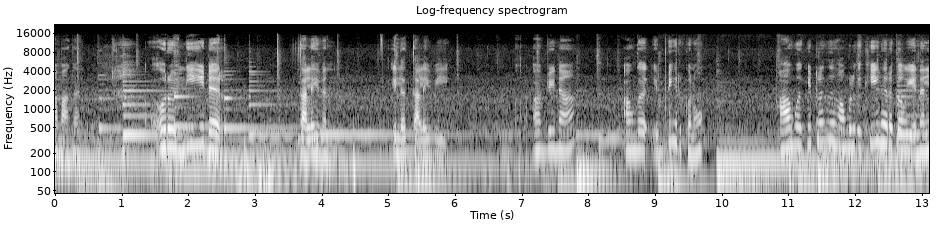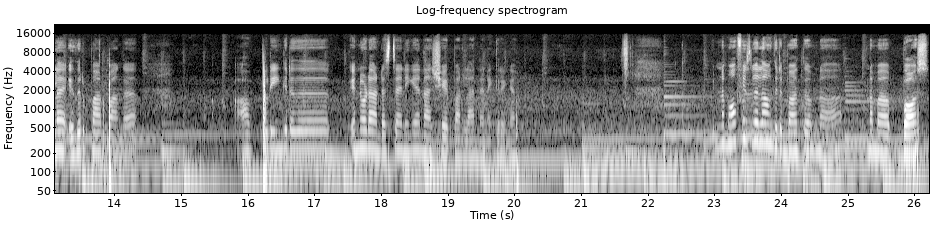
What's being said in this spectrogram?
ஆமாங்க ஒரு லீடர் தலைவன் இல்லை தலைவி அப்படின்னா அவங்க எப்படி இருக்கணும்? அவங்க கிட்டேருந்து அவங்களுக்கு கீழே இருக்கவங்க என்னெல்லாம் எதிர்பார்ப்பாங்க? அப்படிங்கிறது என்னோட அண்டர்ஸ்டாண்டிங்கை நான் ஷேர் பண்ணலான்னு நினைக்கிறேங்க. நம்ம ஆஃபீஸ்லலாம் வந்துட்டு பார்த்தோம்னா நம்ம பாஸ்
